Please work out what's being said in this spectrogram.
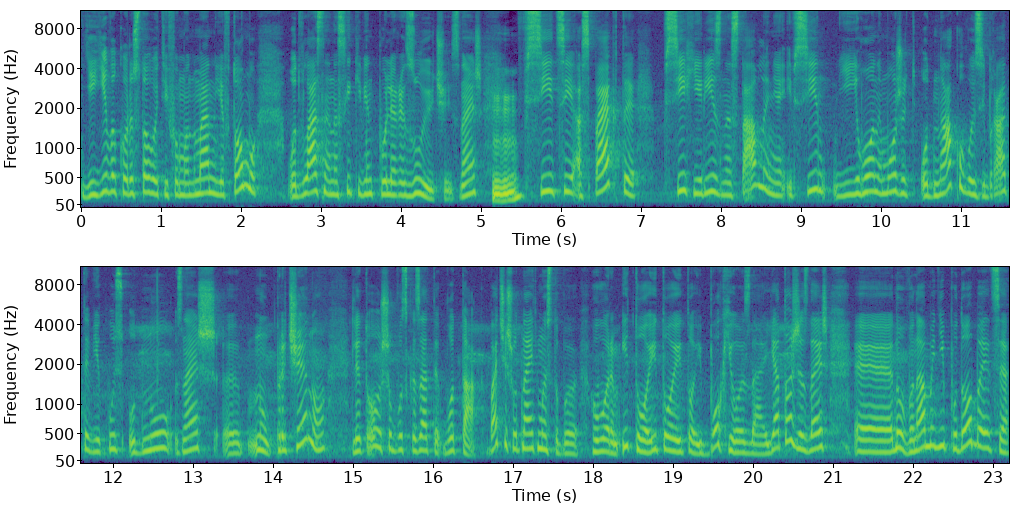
її використовують і феномен є в тому, от власне наскільки він поляризуючий. Знаєш, угу. всі ці аспекти. Всіх є різне ставлення, і всі його не можуть однаково зібрати в якусь одну знаєш, е, ну, причину для того, щоб сказати, от так. Бачиш, от навіть ми з тобою говоримо і то, і то, і то, і Бог його знає. Я теж, знаєш, е, ну, вона мені подобається.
